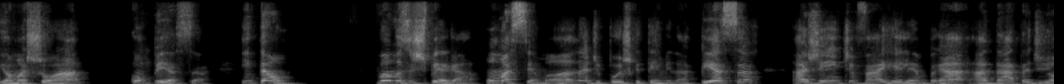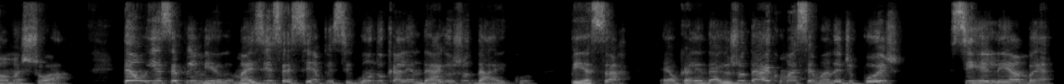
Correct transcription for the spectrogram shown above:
Yom HaShoah com Pessah? Então, Vamos esperar uma semana depois que terminar Pessah, a gente vai relembrar a data de Yom HaShoah. Então, isso é primeiro, mas isso é sempre segundo o calendário judaico. Pessah é o calendário judaico, uma semana depois se relembra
